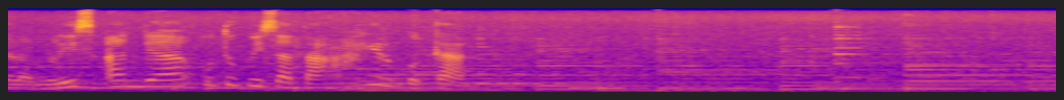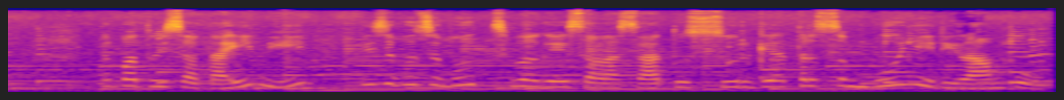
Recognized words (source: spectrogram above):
dalam list Anda untuk wisata akhir pekan. Tempat wisata ini disebut-sebut sebagai salah satu surga tersembunyi di Lampung.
